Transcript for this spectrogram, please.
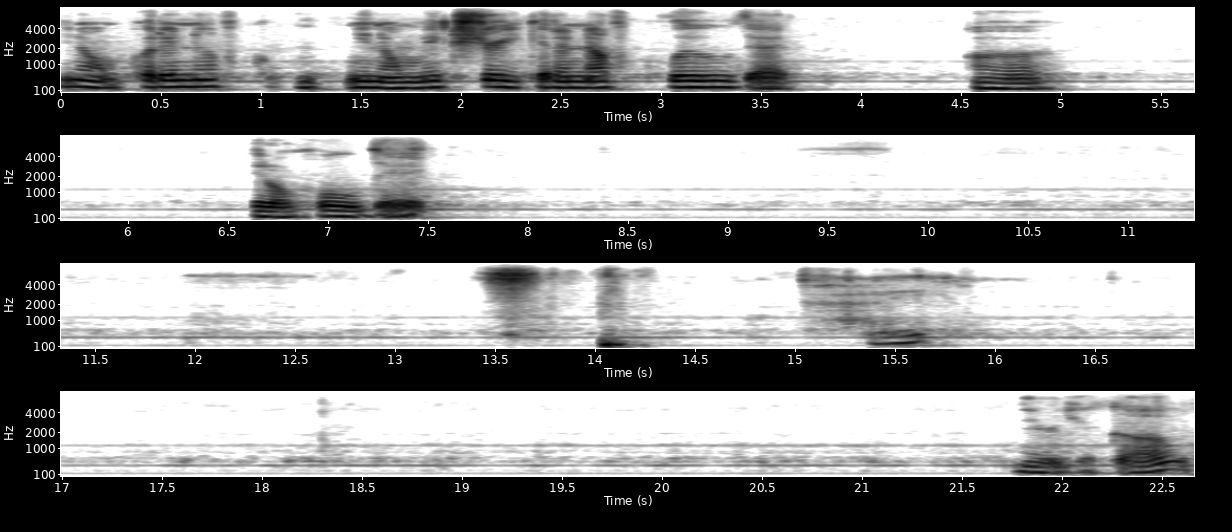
You know, put enough, you know, make sure you get enough glue that uh, it'll hold it. Okay. There you go.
